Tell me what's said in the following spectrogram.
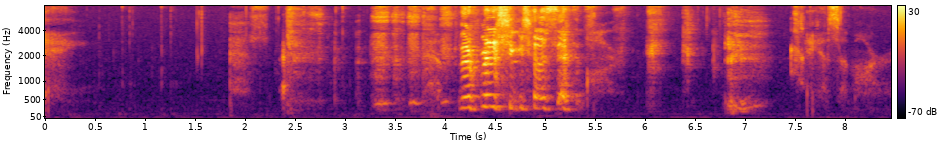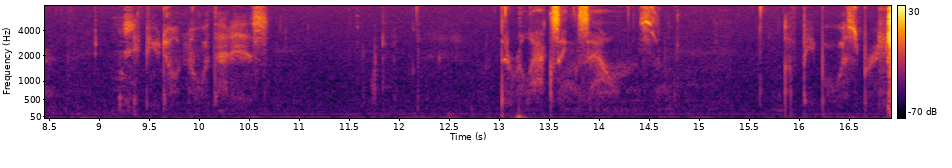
A. S They're finishing each other's sentence. ASMR. If you don't know what that is, The relaxing sounds. of people whispering.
